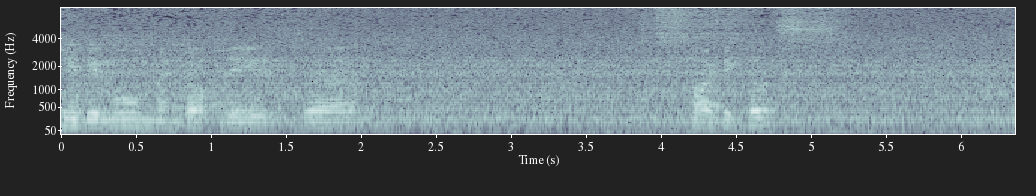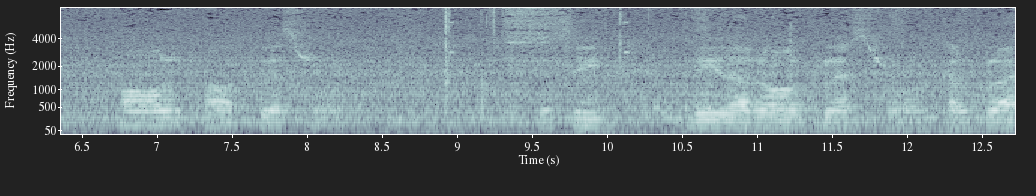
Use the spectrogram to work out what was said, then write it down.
see the movement of these uh, particles all are cholesterol you see these are all cholesterol calculi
